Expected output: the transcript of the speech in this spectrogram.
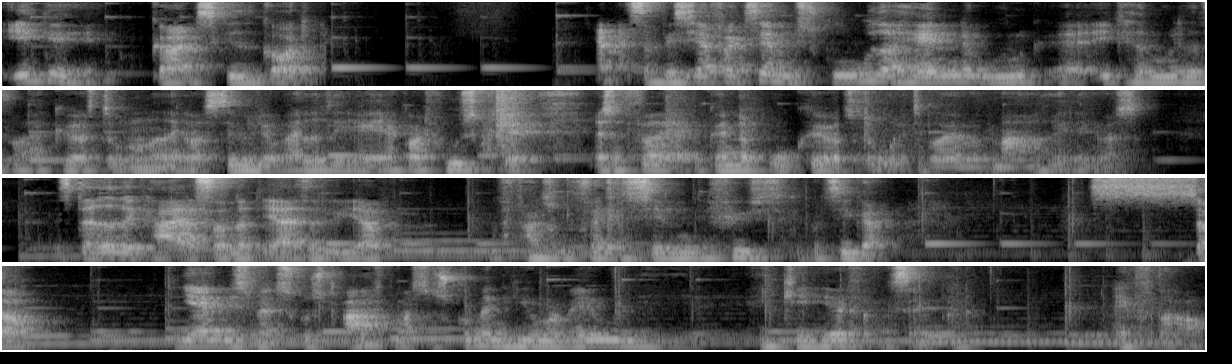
ikke gør en skid godt. Jamen, altså, hvis jeg for eksempel skulle ud og handle, uden øh, ikke havde mulighed for at have kørestol med, ikke også, det ville jo være det. Jeg kan godt huske det, altså før jeg begyndte at bruge kørestol, det var jo et mareridt, ikke også. Stadigvæk har jeg sådan, at jeg, altså, jeg faktisk ufattelig sjældent i fysiske butikker. Så ja, hvis man skulle straffe mig, så skulle man hive mig med ud i IKEA for eksempel. Ikke fordrag.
